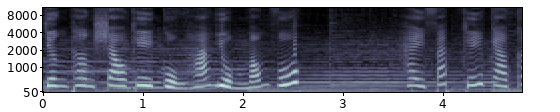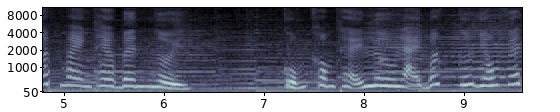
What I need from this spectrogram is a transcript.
chân thân sau khi cuồng hóa dùng móng vuốt, Hay pháp khí cao cấp mang theo bên người cũng không thể lưu lại bất cứ dấu vết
